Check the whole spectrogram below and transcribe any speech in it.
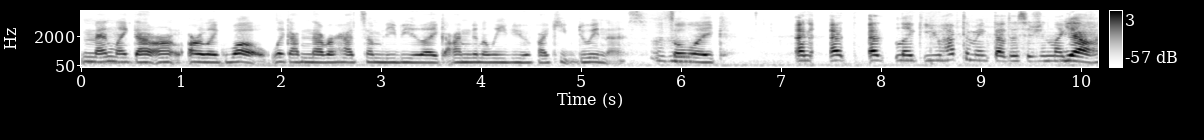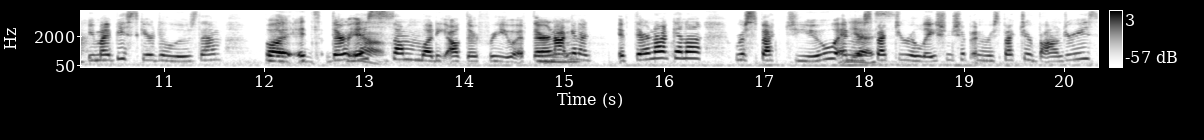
men like that are are like, whoa, like I've never had somebody be like, I'm gonna leave you if I keep doing this. So Mhm. like, And at, at like you have to make that decision. Like yeah, you might be scared to lose them, but it's there is yeah. somebody out there for you. If they're not Mhm. gonna if they're not gonna respect you and Yes. respect your relationship and respect your boundaries,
